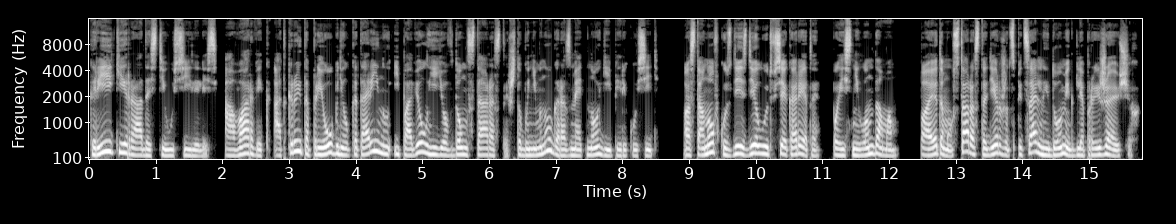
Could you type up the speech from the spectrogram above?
Крики радости усилились, а Варвик открыто приобнял Катарину и повел ее в дом старосты, чтобы немного размять ноги и перекусить. «Остановку здесь делают все кареты», — пояснил он дамам. «Поэтому староста держит специальный домик для проезжающих».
